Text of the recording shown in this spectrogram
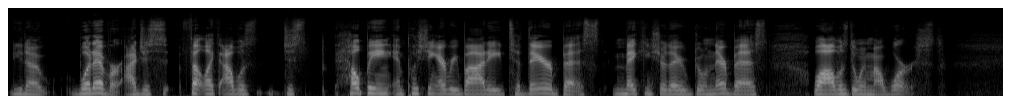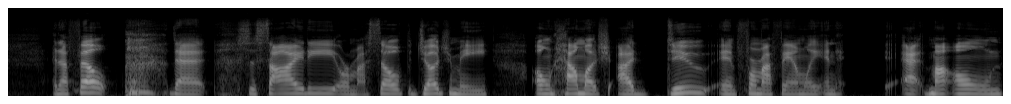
you know, whatever, I just felt like I was just helping and pushing everybody to their best, making sure they were doing their best while I was doing my worst. And I felt that society or myself judged me on how much I do and for my family and at my own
